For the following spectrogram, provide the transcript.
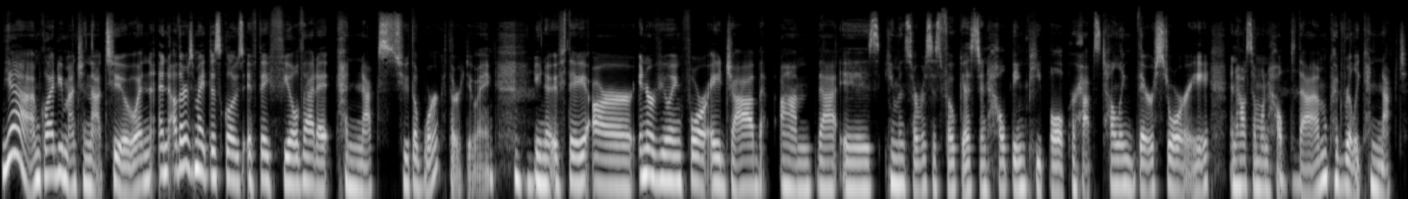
Yeah, I'm glad you mentioned that too. And and others might disclose if they feel that it connects to the work they're doing. Mm-hmm. You know, if they are interviewing for a job um, that is human services focused and helping people, perhaps telling their story and how someone helped mm-hmm. them could really connect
